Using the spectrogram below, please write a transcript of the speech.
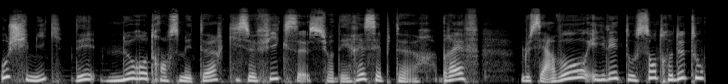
ou chimiques, des neurotransmetteurs qui se fixent sur des récepteurs. Bref, le cerveau, il est au centre de tout.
